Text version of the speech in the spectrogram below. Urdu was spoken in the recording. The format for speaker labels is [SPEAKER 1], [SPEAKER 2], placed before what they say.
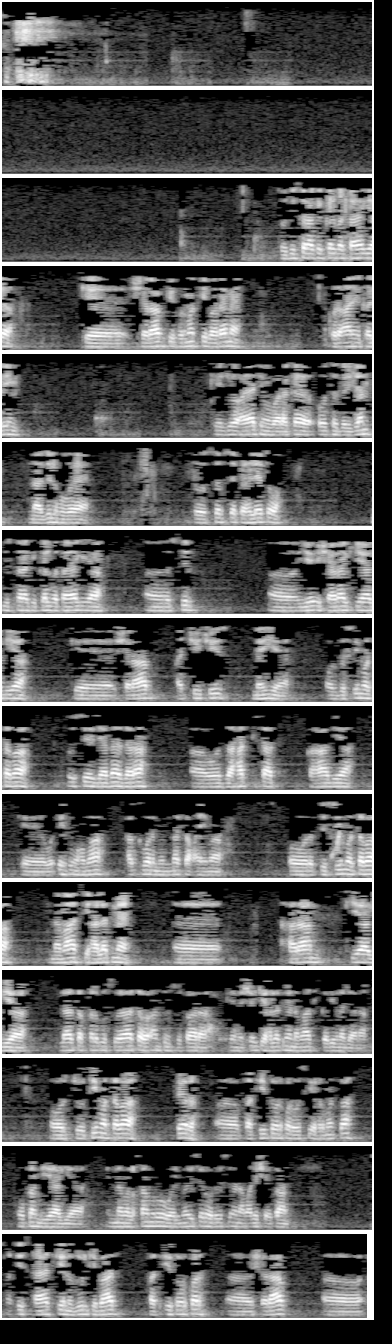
[SPEAKER 1] تو جس طرح کہ کل بتایا گیا کہ شراب کی حرمت کے بارے میں قرآن کریم کہ جو آیات مبارک ہے وہ تدریجن نازل ہوئے ہیں۔ تو سب سے پہلے تو جس طرح کہ کل بتایا گیا صرف یہ اشارہ کیا گیا کہ شراب اچھی چیز نہیں ہے اور دوسری مرتبہ اس سے زیادہ ذرا وضاحت کے ساتھ کہا گیا کہ وہ اسمہما اکبر من نفعہما اور تیسری مرتبہ نماز کی حالت میں حرام کیا گیا۔ لا تقربوا الصلاة وانتم سکارا۔ یعنی کہ نشے کی حالت میں نماز کے قریب نہ جانا۔ اور چوتھی مرتبہ پھر قطعی طور پر اس کی حرمت کا حکم دیا گیا۔ انما الخمر والمیسر ورسل من عمل شیطان اس آیت کے نزول کے بعد قطعی طور پر شراب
